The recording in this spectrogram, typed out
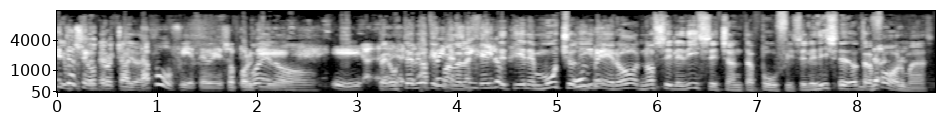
Entonces, otro chantapufi este beso, porque... Bueno, eh, Pero usted vio que cuando la 100 gente tiene mucho dinero, no se le dice chantapufi, se le dice de otras No, formas.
